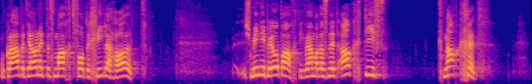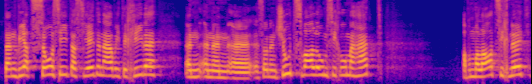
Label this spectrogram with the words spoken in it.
Und glaubt ja nicht, das macht vor der Kille halt. Ist meine Beobachtung. Wenn man das nicht aktiv knackt, dann wird es so sein, dass jeder auch in der Kirche einen, einen, äh, so einen Schutzwall um sich herum hat. Aber man lässt sich nicht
